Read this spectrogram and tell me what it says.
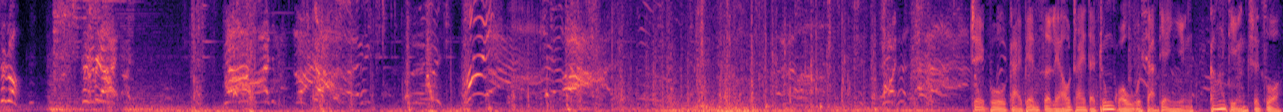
站住！干什么这部改编自《聊斋》的中国武侠电影钢鼎之作，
